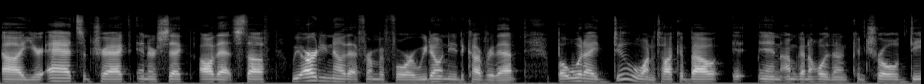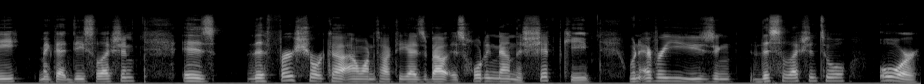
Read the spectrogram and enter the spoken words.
Uh, your add, subtract, intersect, all that stuff. We already know that from before. We don't need to cover that. But what I do want to talk about, and I'm going to hold it on Control D, make that D selection, is the first shortcut I want to talk to you guys about is holding down the Shift key whenever you're using this selection tool or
